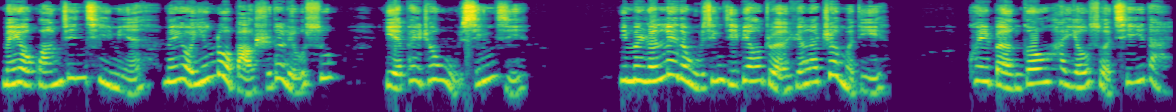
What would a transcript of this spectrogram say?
没有黄金器皿，没有璎珞宝石的流苏，也配称五星级？你们人类的五星级标准原来这么低，亏本宫还有所期待。”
